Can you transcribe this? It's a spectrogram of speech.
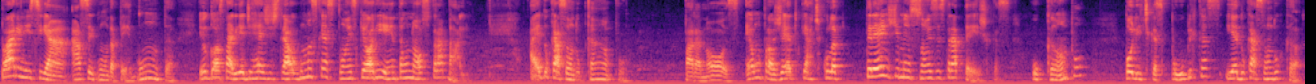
Para iniciar a segunda pergunta, eu gostaria de registrar algumas questões que orientam o nosso trabalho. A educação do campo, para nós, é um projeto que articula três dimensões estratégicas: o campo, políticas públicas e educação do campo,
